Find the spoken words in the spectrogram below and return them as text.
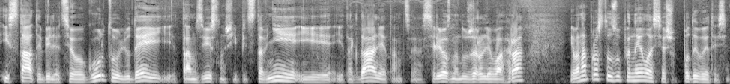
і стати біля цього гурту людей, там, звісно ж, і підставні, і і так далі. Там Це серйозна, дуже рольова гра. І вона просто зупинилася, щоб подивитися.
